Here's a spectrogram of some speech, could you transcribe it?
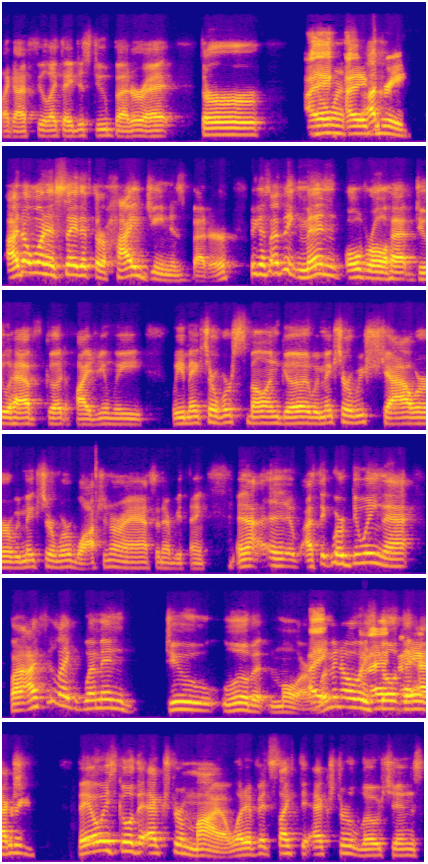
Like I feel like they just do better at their I don't wanna- I I- agree. I don't want to say that their hygiene is better because I think men overall have do have good hygiene. We we make sure we're smelling good. We make sure we shower. We make sure we're washing our ass and everything. And I, and I think we're doing that. But I feel like women do a little bit more. I- women always I- go the I extra. They always go the extra mile. What if it's like the extra lotions,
